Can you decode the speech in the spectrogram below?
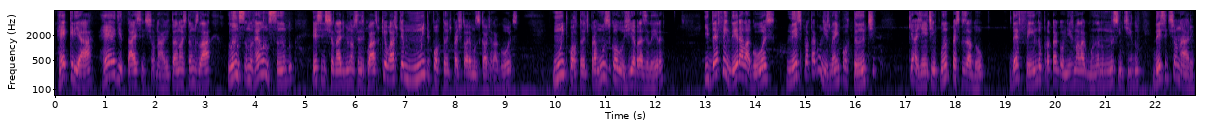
recriar, reeditar esse dicionário. Então nós estamos lá lançando, relançando esse dicionário de 1904, que eu acho que é muito importante para a história musical de Alagoas, muito importante para a musicologia brasileira e defender Alagoas nesse protagonismo. É importante que a gente, enquanto pesquisador, defenda o protagonismo alagoano no sentido desse dicionário,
